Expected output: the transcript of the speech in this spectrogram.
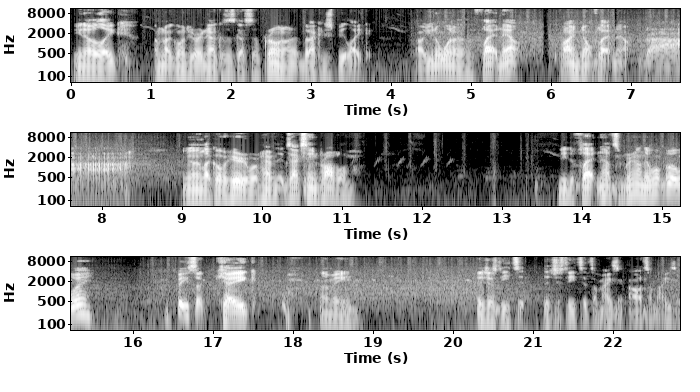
You know, like, I'm not going to right now because it's got stuff growing on it, but I can just be like, oh, you don't want to flatten out? Fine, don't flatten out. You know, like over here where I'm having the exact same problem. Need to flatten out some ground that won't go away? Piece of cake. I mean, it just eats it. It just eats it. It's amazing. Oh, it's amazing.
